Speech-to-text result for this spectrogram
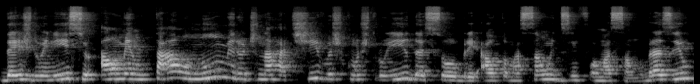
desde o início, aumentar o número de narrativas construídas sobre automação e desinformação no Brasil,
